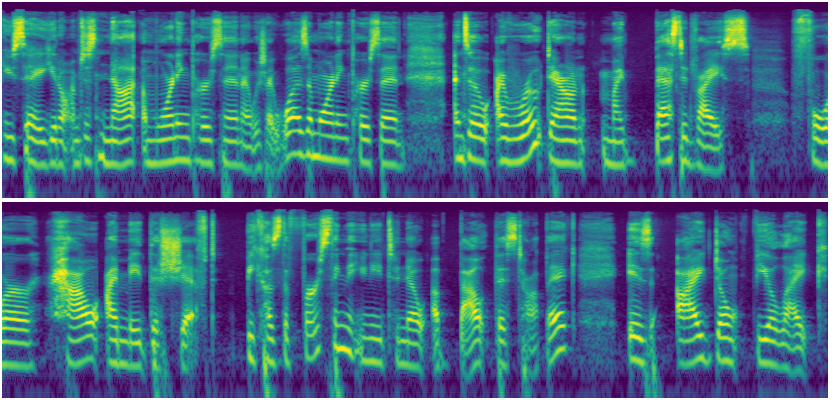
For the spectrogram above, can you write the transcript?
you say, you know, I'm just not a morning person. I wish I was a morning person. And so I wrote down my best advice for how I made this shift because the first thing that you need to know about this topic is I don't feel like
